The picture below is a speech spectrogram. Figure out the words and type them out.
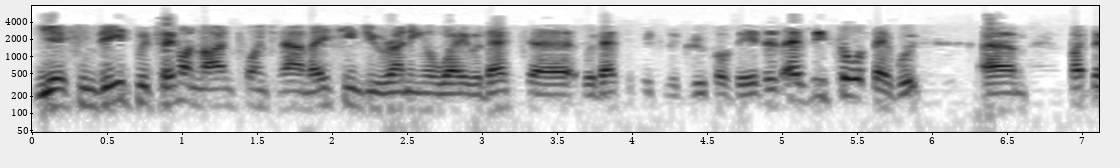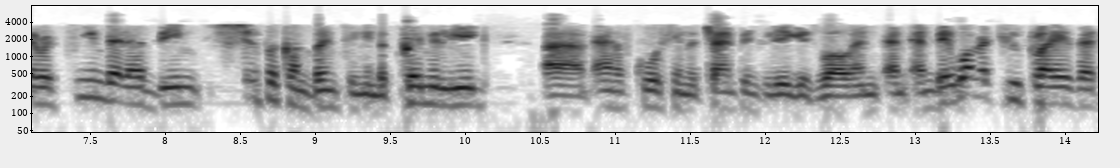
Yes, indeed. Puts them on nine points now. They seem to be running away with that uh, with that particular group of theirs, as we thought they would. Um, but they're a team that have been super convincing in the Premier League uh, and, of course, in the Champions League as well. And and, and they're one or two players that,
